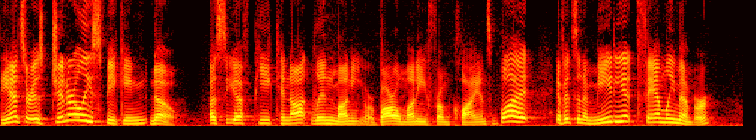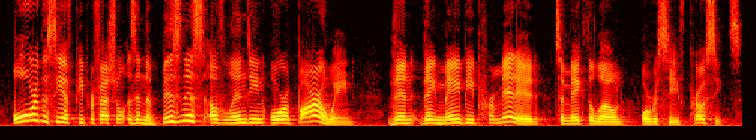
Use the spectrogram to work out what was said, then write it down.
The answer is generally speaking, no. A CFP cannot lend money or borrow money from clients, but if it's an immediate family member or the CFP professional is in the business of lending or borrowing, then they may be permitted to make the loan or receive proceeds.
